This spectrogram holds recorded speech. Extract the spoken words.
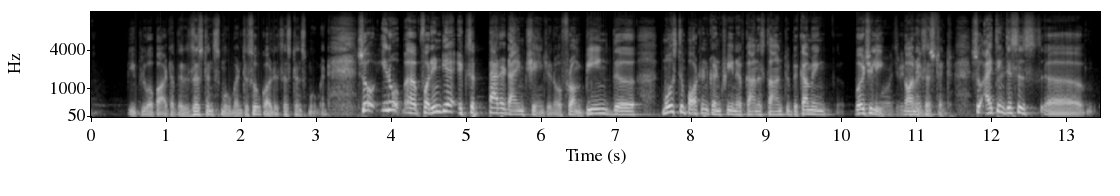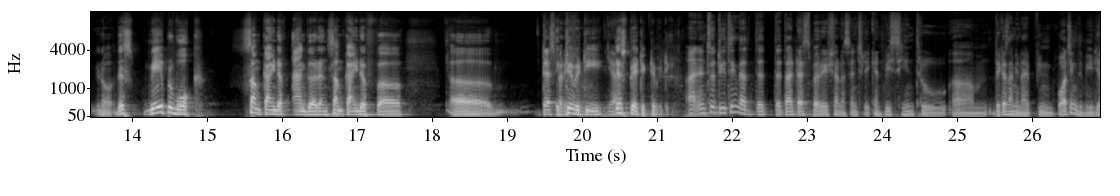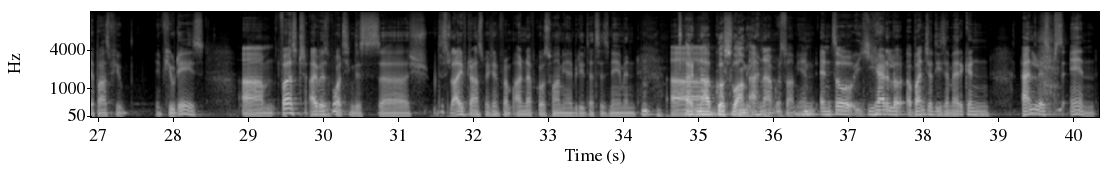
people who are part of the resistance movement, the so-called resistance movement. So, you know, uh, for India, it's a paradigm change, you know, from being the most important country in Afghanistan to becoming virtually, Virtually non-existent. So I think this is, uh, you know, this may provoke some kind of anger and some kind of uh, uh, activity, yeah. desperate activity. Uh, and so, do you think that that, that, that desperation essentially can be seen through? Um, because I mean, I've been watching the media past few few days. Um, first, I was watching this uh, sh- this live transmission from Arnab Goswami, I believe that's his name, and um, Arnab Goswami. Arnab Goswami, and and so he had a, lo- a bunch of these American analysts in,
